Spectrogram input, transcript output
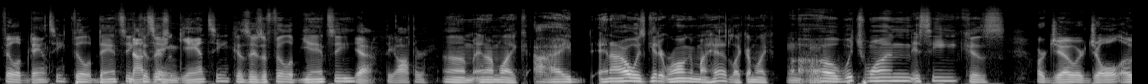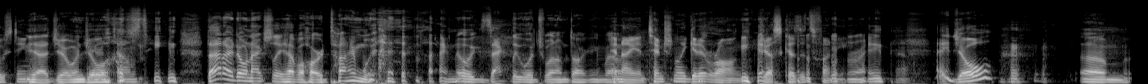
Philip Dancy, Philip Dancy, not because there's saying Yancey. because there's a Philip Yancey. Yeah, the author. Um, and I'm like, I and I always get it wrong in my head. Like I'm like, Mhm. oh, which one is he? Because Or Joe or Joel Osteen. yeah, Joe and Joel Here in town. Osteen. That I don't actually have a hard time with. I know exactly which one I'm talking about. And I intentionally get it wrong just because it's funny. right? Yeah. Hey, Joel. um,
